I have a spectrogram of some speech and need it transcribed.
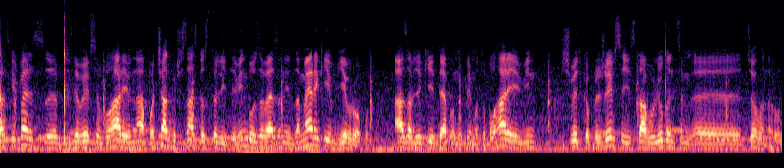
Болгарський перець е, з'явився в Болгарії на початку 16 століття. Він був завезений з Америки в Європу. А завдяки теплому клімату Болгарії він швидко прижився і став улюбленцем е, цього народу.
